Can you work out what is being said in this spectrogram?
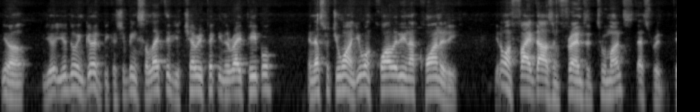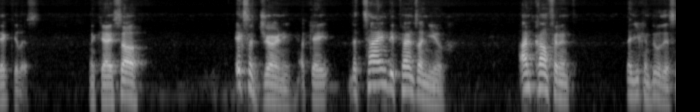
you know, you're, you're doing good because you're being selective, you're cherry picking the right people, and that's what you want. You want quality, not quantity. You don't want 5,000 friends in two months. That's ridiculous. Okay. So it's a journey. Okay. The time depends on you. I'm confident that you can do this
